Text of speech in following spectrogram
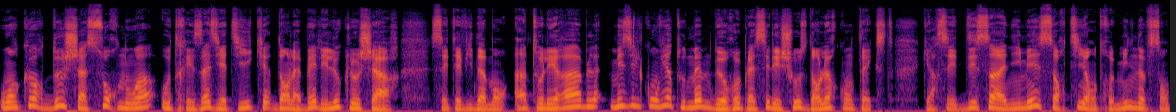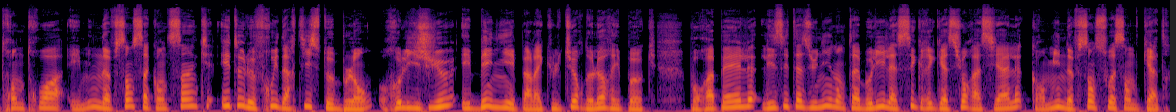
ou encore deux chats sournois aux traits asiatiques dans La Belle et le Clochard. C'est évidemment intolérable, mais il convient tout de même de replacer les choses dans leur contexte, car ces dessins animés sortis entre 1933 et 1955 était le fruit d'artistes blancs, religieux et baignés par la culture de leur époque. Pour rappel, les États-Unis n'ont aboli la ségrégation raciale qu'en 1964.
